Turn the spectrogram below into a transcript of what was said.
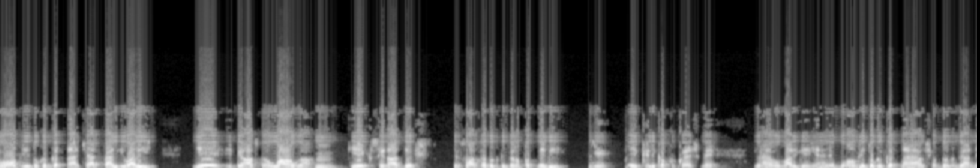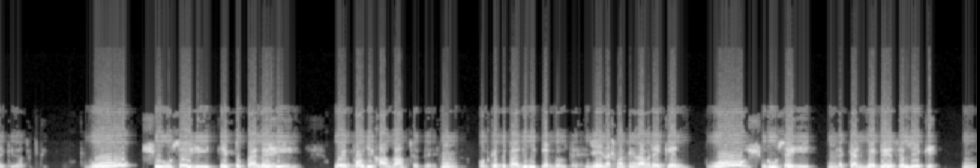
बहुत ही दुखद घटना है। शायद पहली बारी ये इतिहास में हुआ होगा हम्म। कि एक सेना अध्यक्ष के साथ साथ उनकी धर्मपत्नी भी एक हेलीकॉप्टर क्रैश में जो है वो मारी गई है। ये बहुत ही दुखद घटना है और शब्दों में बयान नहीं की जा सकती। वो शुरू से ही एक तो पहले ही वो एक फौजी खानदान से थे। हम्म। उनके पिताजी भी जनरल थे। जी लक्ष्मण सिंह रावत। लेकिन वो शुरू से ही हम्म। एकेडमी डे से लेके हम्म।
